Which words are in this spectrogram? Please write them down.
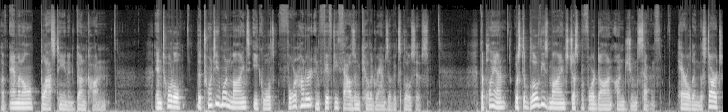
of ammonal, blasting, and gun cotton. In total, the 21 mines equaled 450,000 kilograms of explosives. The plan was to blow these mines just before dawn on June 7th, heralding the start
